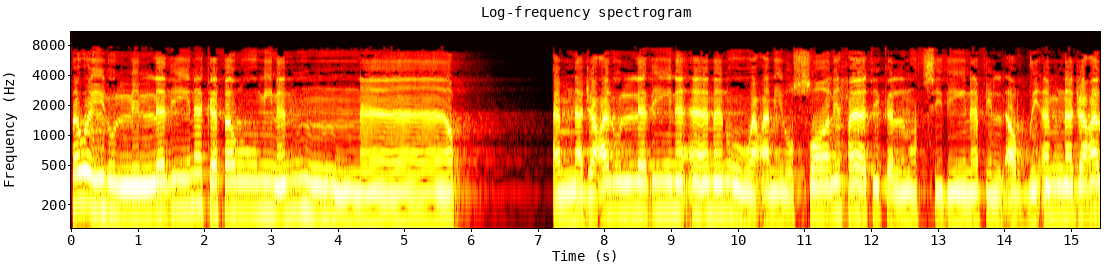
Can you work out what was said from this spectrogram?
فَوَيْلٌ لِّلَّذِينَ كَفَرُوا مِنَ النَّارِ. أَمْ نَجْعَلُ الَّذِينَ آمَنُوا وَعَمِلُوا الصَّالِحَاتِ كَالْمُفْسِدِينَ فِي الْأَرْضِ أَمْ نَجْعَلُ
